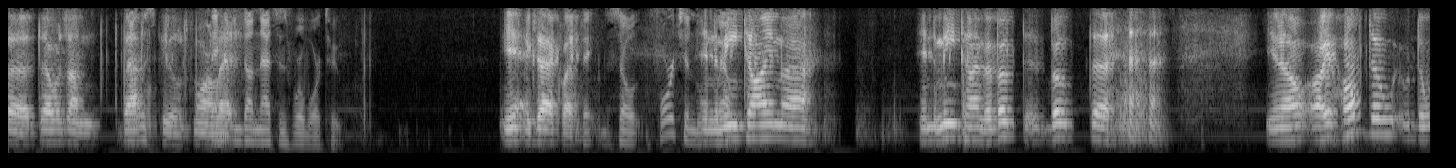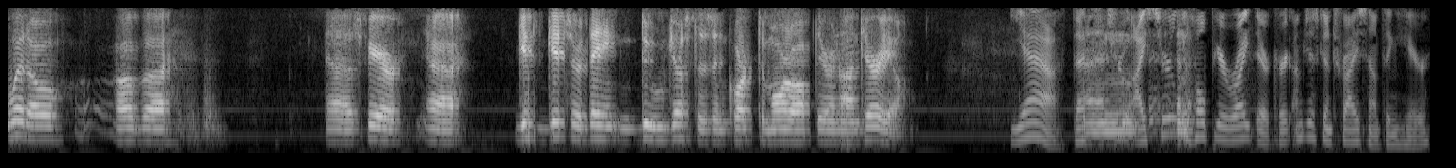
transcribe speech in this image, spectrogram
uh, that was on That was- battlefields more they or less. They haven't done that since World War II. Yeah, exactly. They, so fortunately, In the well, meantime, uh, in the meantime, about about uh, you know, I hope the the widow of uh, uh, Speer uh, gets gets her day due justice in court tomorrow up there in Ontario. Yeah, that's And- true. I certainly and- hope you're right there, Kurt. I'm just going to try something here.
